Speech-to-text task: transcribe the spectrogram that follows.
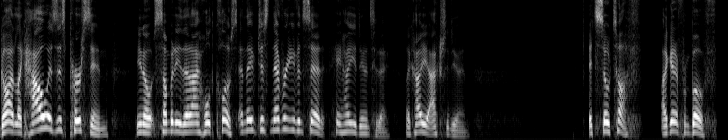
God, like, how is this person, you know, somebody that I hold close? And they've just never even said, hey, how you doing today? Like, how you actually doing? It's so tough. I get it from both.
